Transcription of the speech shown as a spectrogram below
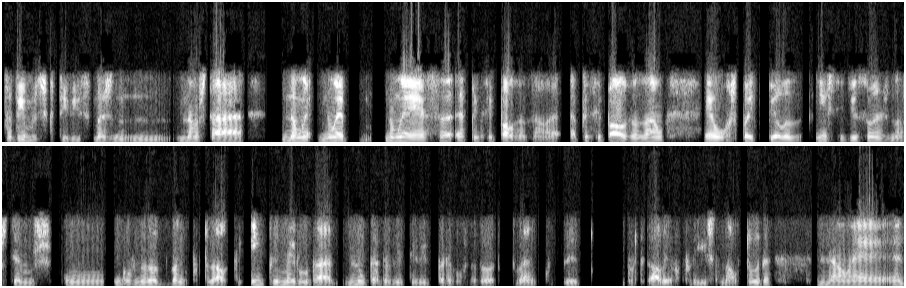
podíamos discutir isso, mas não está não é, não, é, não é essa a principal razão. A, principal razão é o respeito pelas instituições. Nós temos um, um, governador do Banco de Portugal que, em primeiro lugar, nunca devia ter ido para governador do Banco de Portugal, eu referi isto na altura, não é,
